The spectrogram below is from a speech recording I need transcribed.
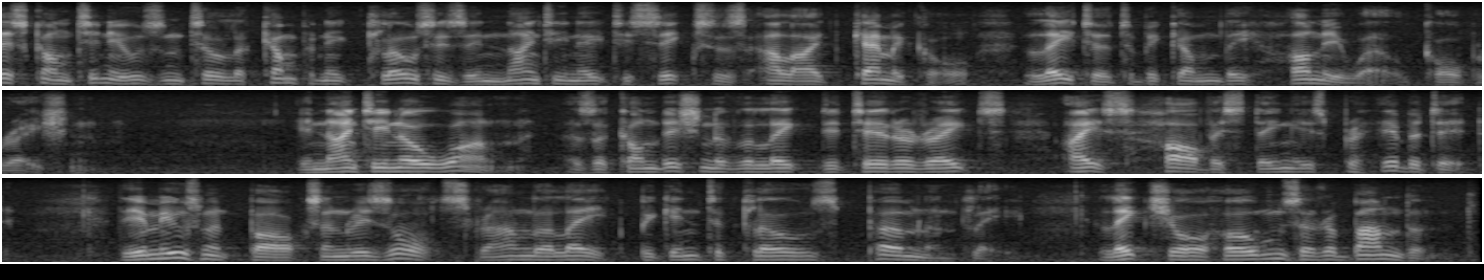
this continues until the company closes in 1986 as Allied Chemical, later to become the Honeywell Corporation. In 1901, as a condition of the lake deteriorates, ice harvesting is prohibited the amusement parks and resorts round the lake begin to close permanently. Lakeshore homes are abandoned.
